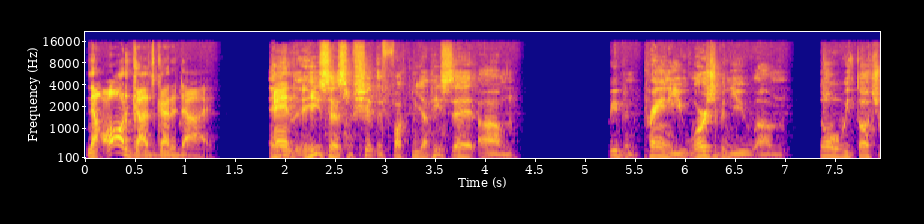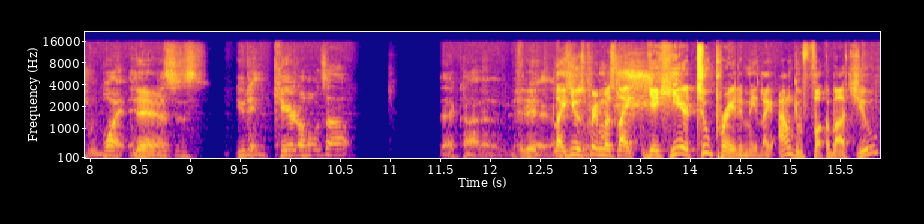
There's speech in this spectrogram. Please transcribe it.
Now all the gods gotta die. And, he, he said some shit that fucked me up. He said, um, we've been praying to you, worshiping you, um, doing what we thought you would want. And Yeah. This is you didn't care the whole time. That kind of yeah, like he was pretty much like, "You're here to pray to me. Like I don't give a fuck about you.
